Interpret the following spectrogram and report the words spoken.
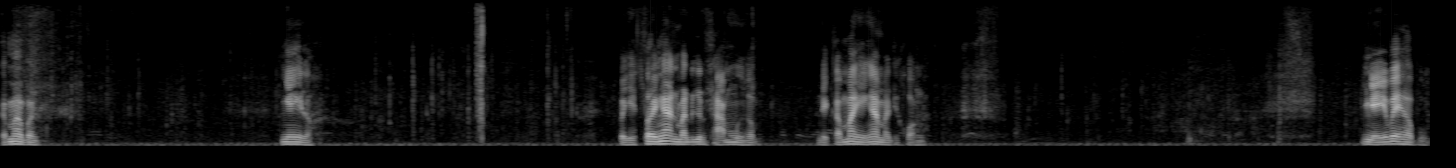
กลับมาบันใหญ่เหรอไปซอยงานมันอื่นสามมือครับเด็กกลับมาเห็นงานมาจะของแล้วไงไว้ครับผม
